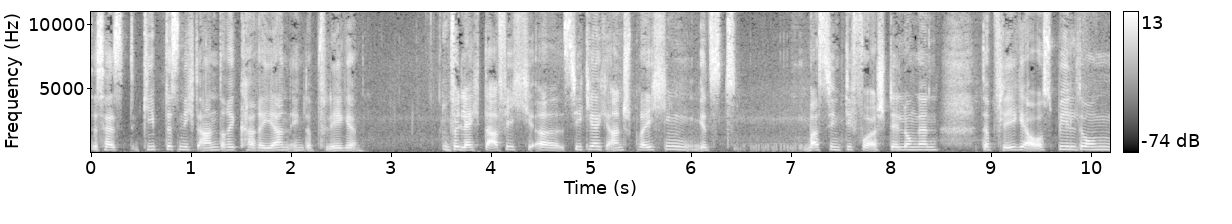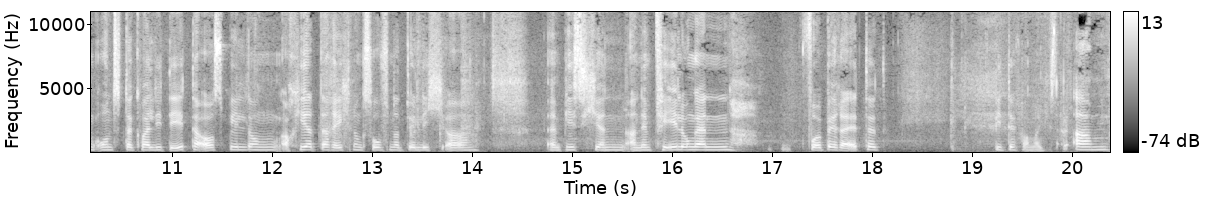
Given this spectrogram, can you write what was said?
Das heißt, gibt es nicht andere Karrieren in der Pflege? Und vielleicht darf ich äh, Sie gleich ansprechen. Jetzt, was sind die Vorstellungen der Pflegeausbildung und der Qualität der Ausbildung? Auch hier hat der Rechnungshof natürlich äh, ein bisschen an Empfehlungen vorbereitet. Bitte, Frau Magister. Ähm,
